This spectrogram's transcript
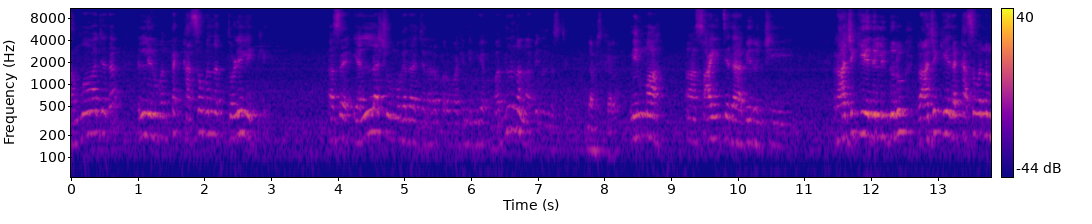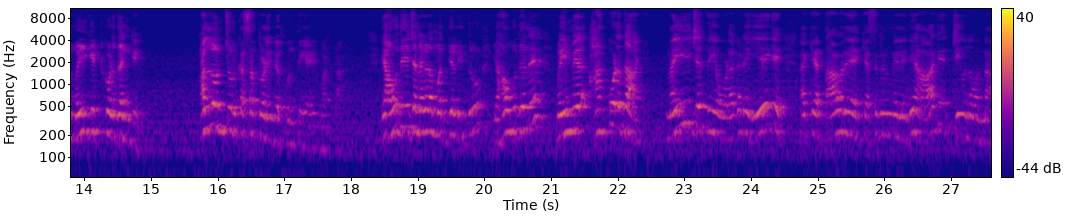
ಸಮಾಜದ ಅಲ್ಲಿರುವಂಥ ಕಸವನ್ನು ತೊಳಿಲಿಕ್ಕೆ ಅಸೆ ಎಲ್ಲ ಶಿವಮೊಗ್ಗದ ಜನರ ಪರವಾಗಿ ನಿಮಗೆ ಮೊದಲು ನಾನು ಅಭಿನಂದಿಸ್ತೇನೆ. ನಮಸ್ಕಾರ. ನಿಮ್ಮ ಸಾಹಿತ್ಯದ ಅಭಿರುಚಿ ರಾಜಕೀಯದಲ್ಲಿದ್ದರೂ ರಾಜಕೀಯದ ಕಸವನ್ನು ಮೈಗಿಟ್ಕೊಳ್ದಂಗೆ ಅಲ್ಲೊಂಚೂರು ಕಸ ತೊಳಿಬೇಕು ಅಂತ ಹೇಳಿ ಮಾಡ್ತಾ. ಯಾವುದೇ ಜನಗಳ ಮಧ್ಯದಲ್ಲಿದ್ದರೂ ಯಾವುದನ್ನೇ ಮೈ ಮೇಲೆ ಹಾಕೊಳ್ಳದ ಹಾಗೆ ನೈಜತೆಯ ಒಳಗಡೆ ಹೇಗೆ ಆಕೆ ತಾವರೆ ಕೆಸರಿನ ಮೇಲಿದೆ ಹಾಗೆ ಜೀವನವನ್ನು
